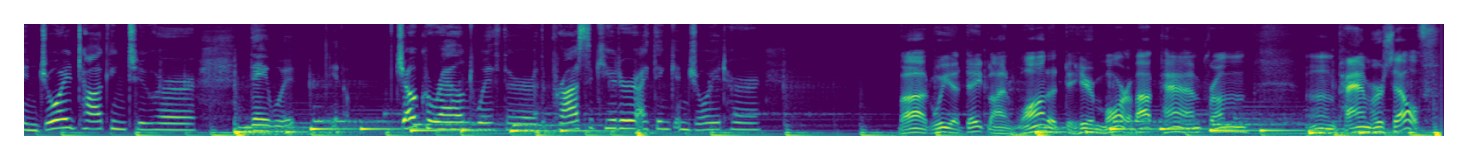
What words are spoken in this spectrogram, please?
enjoyed talking to her. They would, you know, joke around with her. The prosecutor, I think, enjoyed her. But we at Dateline wanted to hear more about Pam from um, Pam herself.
